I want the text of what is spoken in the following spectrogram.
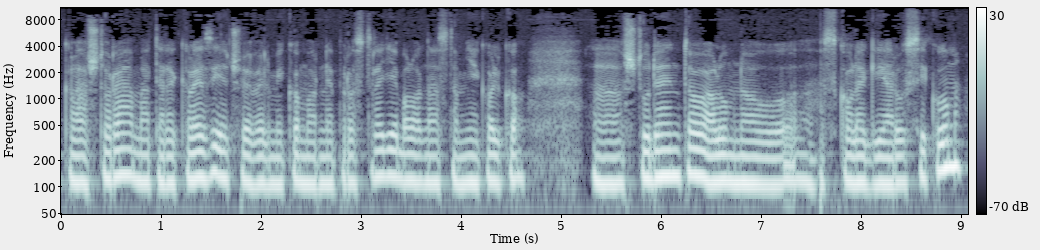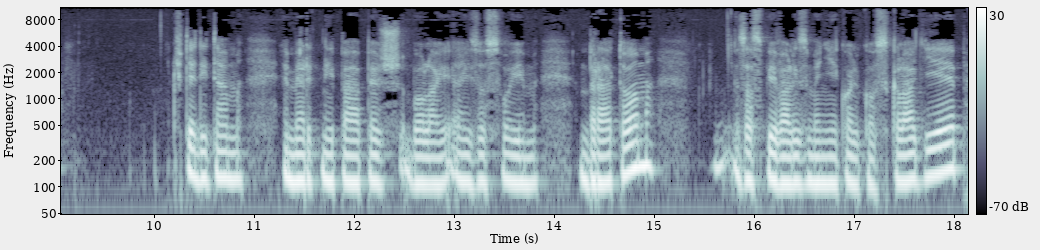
kláštora Mater Eklézie, čo je veľmi komorné prostredie. Bolo nás tam niekoľko študentov, alumnov z kolegia Rusicum. Vtedy tam emeritný pápež bol aj, aj so svojím bratom. Zaspievali sme niekoľko skladieb.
